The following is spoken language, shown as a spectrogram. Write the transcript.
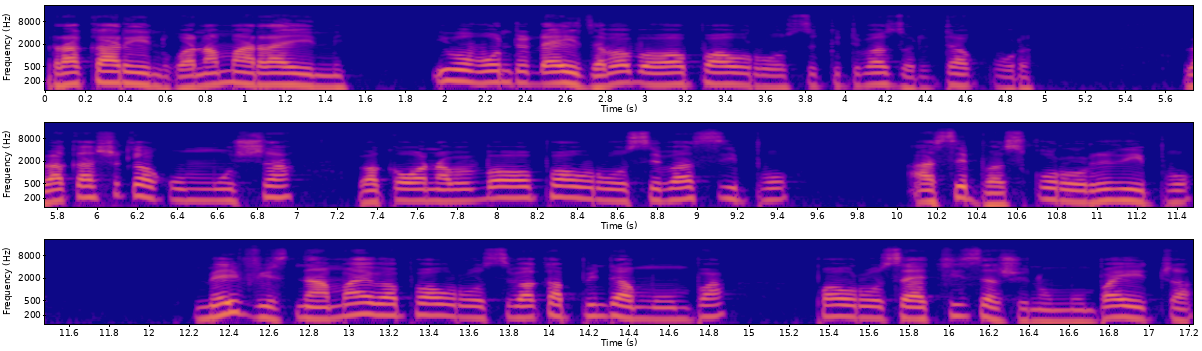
rakarendwa namaraini. Ivo vondodaidza baba vapaurosi kuti vazoritakura. Vakasvika kumusha vakawana baba vapaurosi vasipo asi bhasikoro riripo. Mavis naamai vapaurosi vakapinda mumba. Paurosi achiisa zvinhu mumba itsva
